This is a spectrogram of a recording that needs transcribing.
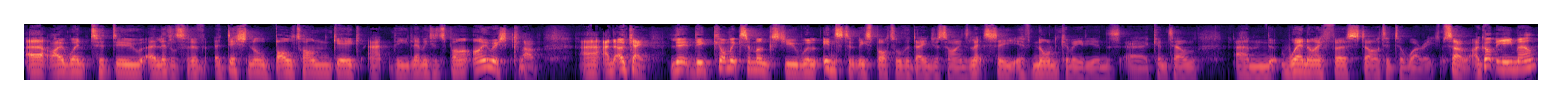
uh, I went to do a little sort of additional bolt-on gig at the Leamington Spa Irish Club. Uh, and okay, the, the, comics amongst you will instantly spot all the danger signs. Let's see if non-comedians uh, can tell um, when I first started to worry. So I got the email,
